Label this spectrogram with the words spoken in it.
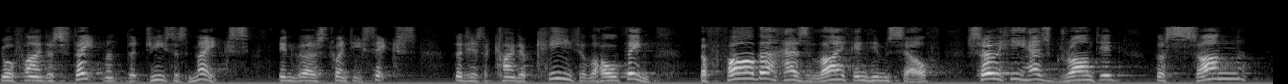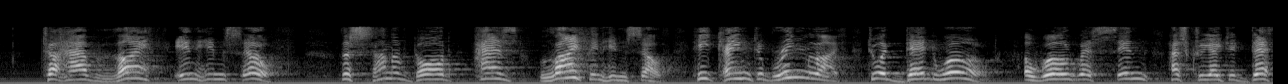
you'll find a statement that Jesus makes in verse 26 that is a kind of key to the whole thing. The Father has life in himself, so he has granted the Son to have life in himself. The Son of God has life in himself. He came to bring life to a dead world, a world where sin has created death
